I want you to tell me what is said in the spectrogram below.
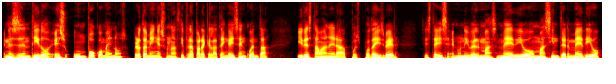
En ese sentido es un poco menos, pero también es una cifra para que la tengáis en cuenta y de esta manera pues podéis ver si estáis en un nivel más medio, más intermedio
